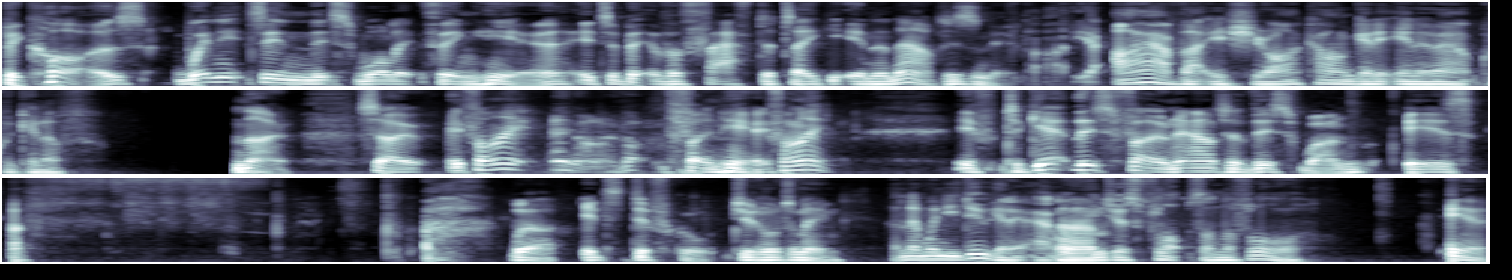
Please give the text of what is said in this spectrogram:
Because when it's in this wallet thing here, it's a bit of a faff to take it in and out, isn't it? Uh, yeah, I have that issue. I can't get it in and out quick enough. No. So if I hang on, I've got the phone here. If I if to get this phone out of this one is a f- ah, well, it's difficult. Do you know what I mean? And then when you do get it out, Um, it just flops on the floor. Yeah.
